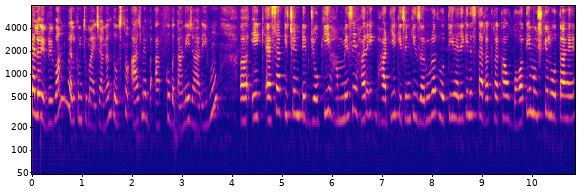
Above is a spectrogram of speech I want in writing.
Hello everyone welcome to my channel दोस्तों, आज मैं आपको बताने जा रही हूँ एक ऐसा किचन टिप जो कि हम में से हर एक भारतीय किचन की ज़रूरत होती है, लेकिन इसका रख रखाव बहुत ही मुश्किल होता है।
